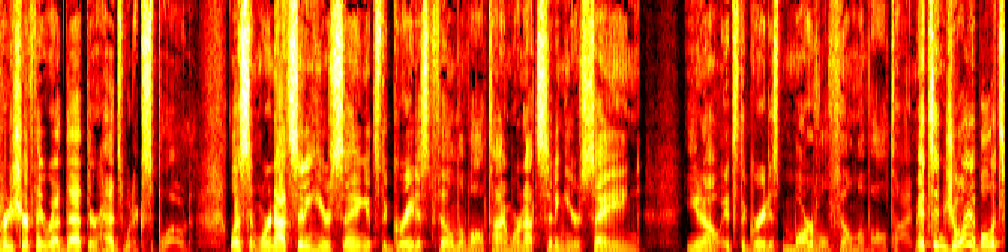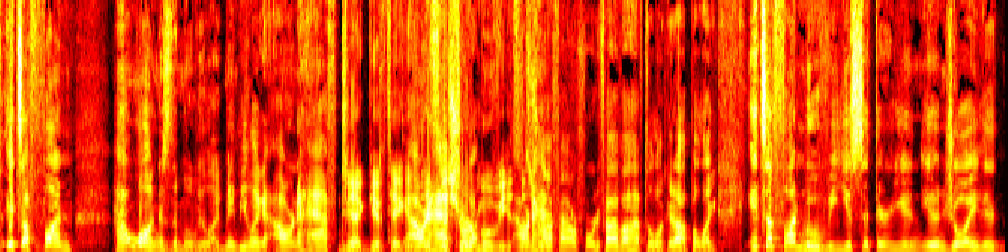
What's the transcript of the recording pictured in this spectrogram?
Pretty sure if they read that, their heads would explode. Listen, we're not sitting here saying it's the greatest film of all time. We're not sitting here saying, you know, it's the greatest Marvel film of all time. It's enjoyable. It's it's a fun. How long is the movie? Like maybe like an hour and a half. to- Yeah, give, take. hour and It's a a half, short to- movie. It's hour and a short- half, hour forty five. I'll have to look it up, but like it's a fun movie. You sit there, you you enjoy. The,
